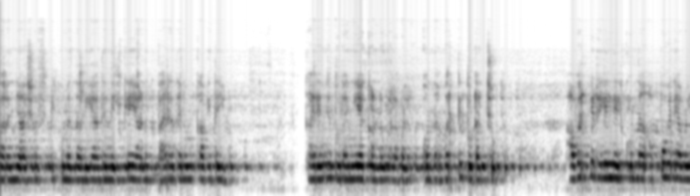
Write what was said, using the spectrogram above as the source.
പറഞ്ഞ് ആശ്വസിപ്പിക്കുമെന്നറിയാതെ നിൽക്കെയാണ് ഭരതനും കവിതയും. കരഞ്ഞു തുടങ്ങിയ കണ്ണുകൾ അവൾ ഒന്നമർത്തി തുടച്ചു. അവർക്കിടയിൽ നിൽക്കുന്ന അപ്പുവിനെ അവൾ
